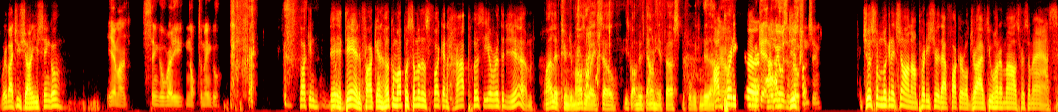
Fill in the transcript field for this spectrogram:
What about you, Sean? Are you single? Yeah, man. Single, ready not to mingle. Fucking Dan, fucking hook him up with some of those fucking hot pussy over at the gym. well, I live 200 miles away, so he's got to move down here first before we can do that. I'm Yeah. pretty sure. We're getting the I'm wheels in just, motion soon. just from looking at Sean, I'm pretty sure that fucker will drive 200 miles for some ass.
